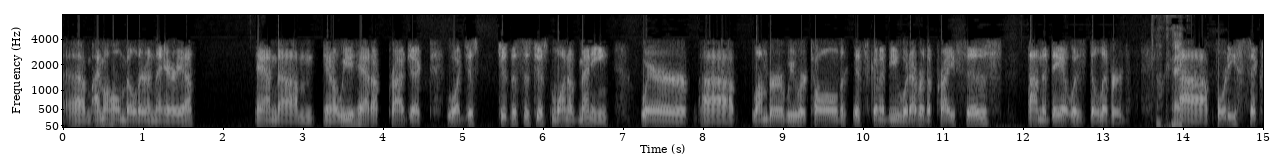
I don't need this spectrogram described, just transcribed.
um, I'm a home builder in the area, and um, you know, we had a project. What just, just this is just one of many where uh, lumber. We were told it's going to be whatever the price is on the day it was delivered. Okay. Uh, Forty six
